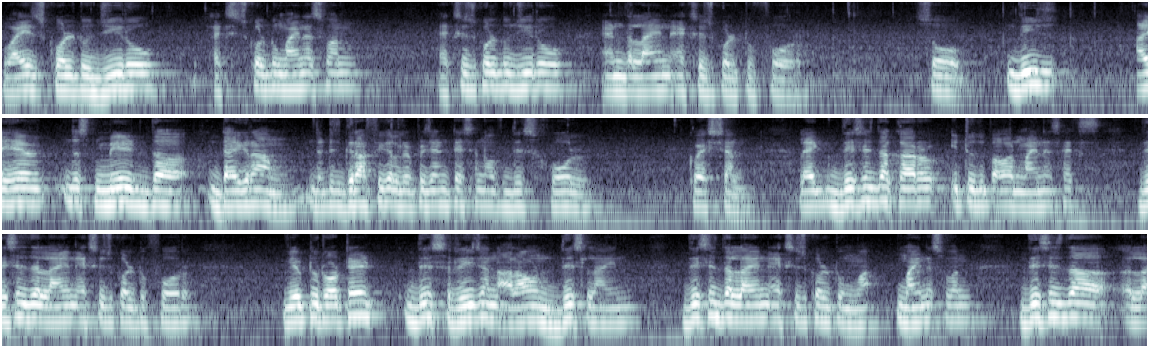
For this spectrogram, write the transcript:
y is equal to 0, x is equal to minus 1, x is equal to 0 and the line x is equal to 4. So, these I have just made the diagram that is graphical representation of this whole question like this is the curve e to the power minus x this is the line x is equal to 4 we have to rotate this region around this line. This is the line x is equal to mi minus 1 this is the uh, li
